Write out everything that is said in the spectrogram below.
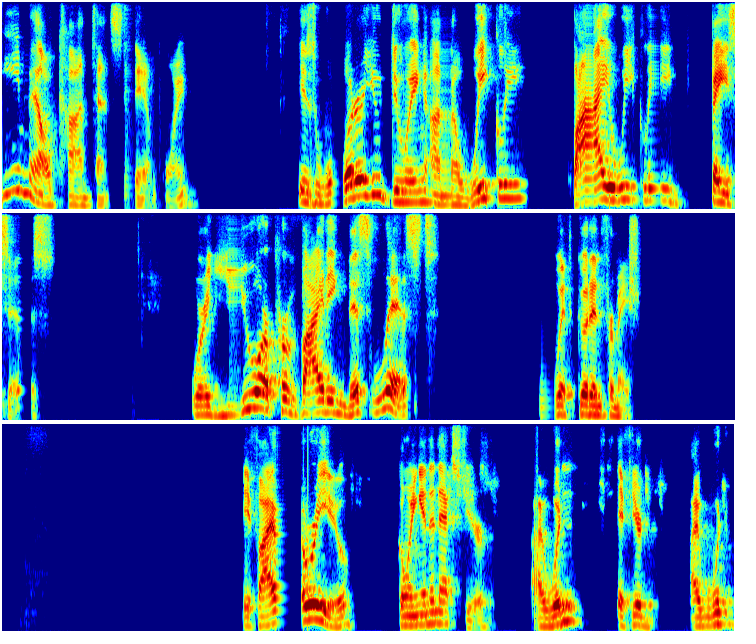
email content standpoint is what are you doing on a weekly, bi weekly basis where you are providing this list with good information. If I were you going into next year, I wouldn't, if you're, I would,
